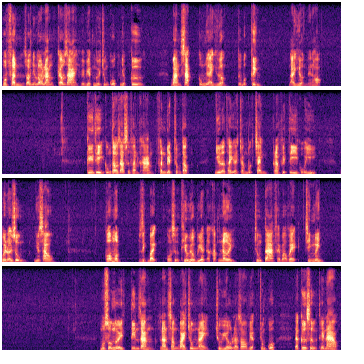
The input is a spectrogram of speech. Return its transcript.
Một phần do những lo lắng kéo dài về việc người Trung Quốc nhập cư, bản sắc cũng như ảnh hưởng từ Bắc Kinh đã ảnh hưởng đến họ. Kỳ thị cũng tạo ra sự phản kháng, phân biệt chủng tộc như đã thấy ở trong bức tranh graffiti của Ý với nội dung như sau. Có một dịch bệnh của sự thiếu hiểu biết ở khắp nơi, chúng ta phải bảo vệ chính mình. Một số người tin rằng làn sóng bài chung này chủ yếu là do việc Trung Quốc đã cư xử thế nào,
